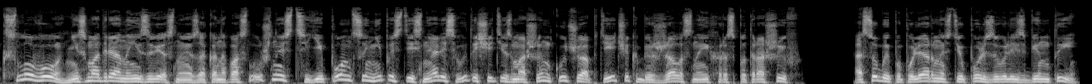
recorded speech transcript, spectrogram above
К слову, несмотря на известную законопослушность, японцы не постеснялись вытащить из машин кучу аптечек, безжалостно их распотрошив. Особой популярностью пользовались бинты.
